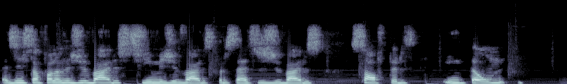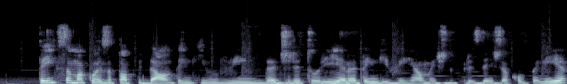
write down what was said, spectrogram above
a gente está falando de vários times, de vários processos, de vários softwares. Então, tem que ser uma coisa top-down, tem que vir da diretoria, né? Tem que vir realmente do presidente da companhia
